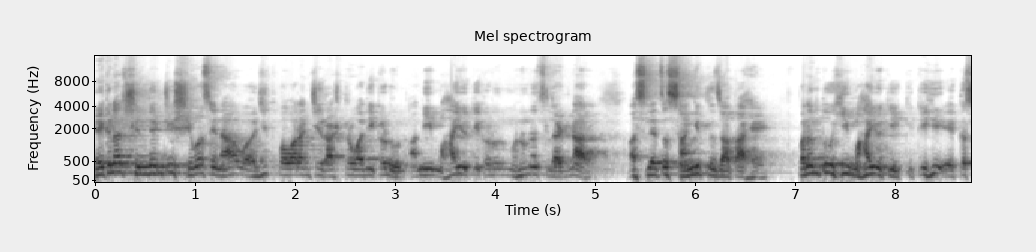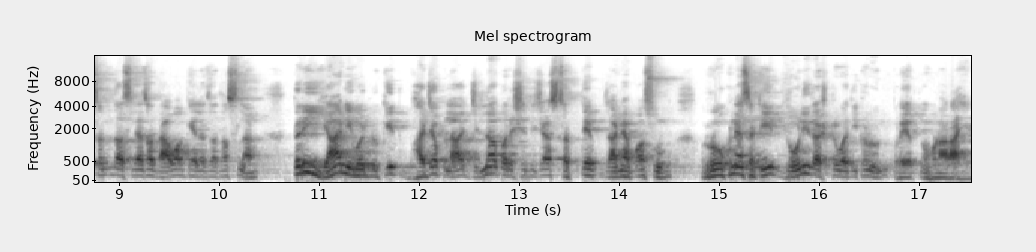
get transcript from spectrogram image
एकनाथ शिंदेची शिवसेना व अजित पवारांची राष्ट्रवादीकडून आणि महायुतीकडून म्हणूनच लढणार असल्याचं सांगितलं जात आहे. परंतु ही महायुती कितीही एकसंध असल्याचा दावा केला जात असला तरी या निवडणुकीत भाजपला जिल्हा परिषदेच्या सत्तेत जाण्यापासून रोखण्यासाठी दोन्ही राष्ट्रवादीकडून प्रयत्न होणार आहेत.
